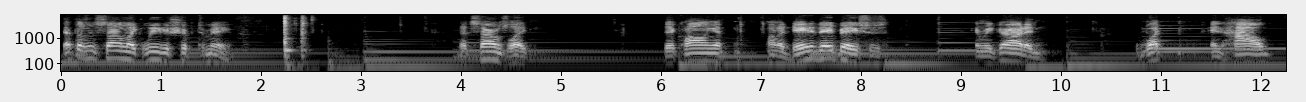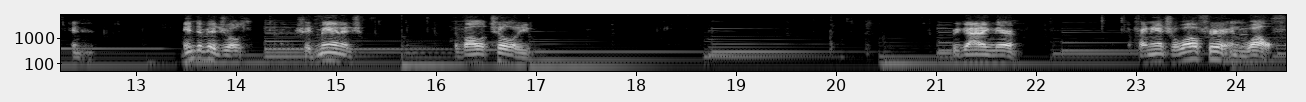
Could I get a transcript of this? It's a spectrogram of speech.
That doesn't sound like leadership to me. That sounds like they're calling it on a day to day basis and regarding what and how and individuals should manage the volatility regarding their financial welfare and wealth.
